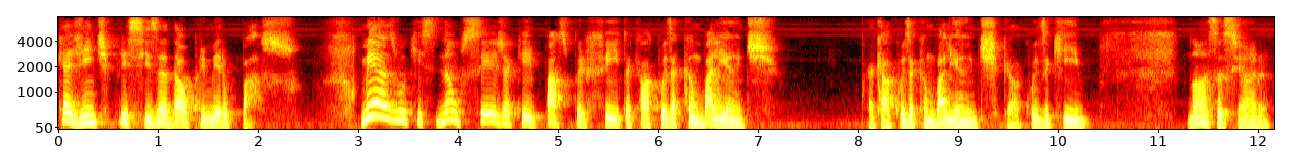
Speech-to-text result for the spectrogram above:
que a gente precisa dar o primeiro passo. Mesmo que não seja aquele passo perfeito, aquela coisa cambaleante. Aquela coisa cambaleante, aquela coisa que. Nossa Senhora!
